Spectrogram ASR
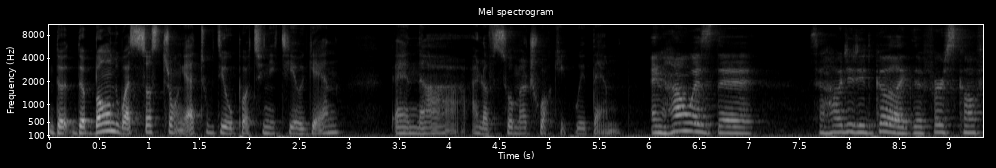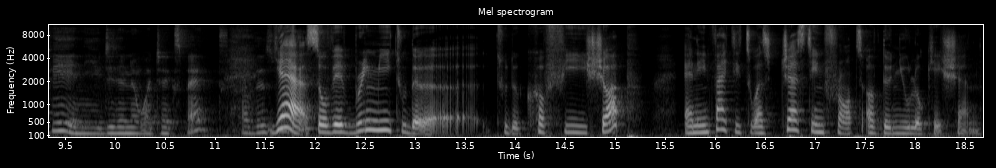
the, the bond was so strong i took the opportunity again and uh, i love so much working with them And how was the? So how did it go? Like the first coffee, and you didn't know what to expect of this. yeah so they bring me to the to the coffee shop. And in fact it was just in front of the new location.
